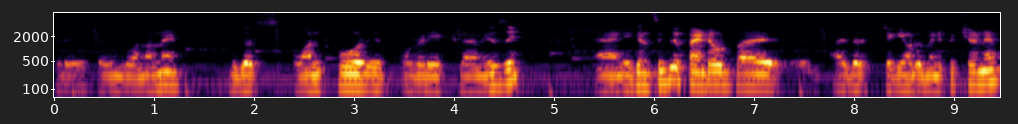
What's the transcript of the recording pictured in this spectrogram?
That is having 109 because 1.4 is already actually i'm using. And you can simply find out by either checking out the manufacturer name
